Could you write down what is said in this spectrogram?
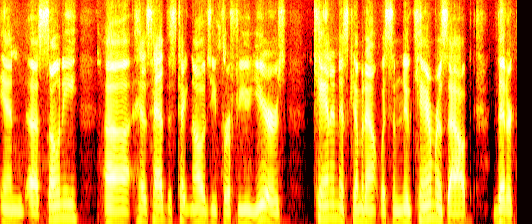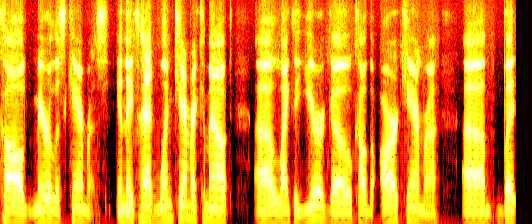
and uh, sony uh, has had this technology for a few years canon is coming out with some new cameras out that are called mirrorless cameras. And they've had one camera come out uh, like a year ago called the R camera, um, but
